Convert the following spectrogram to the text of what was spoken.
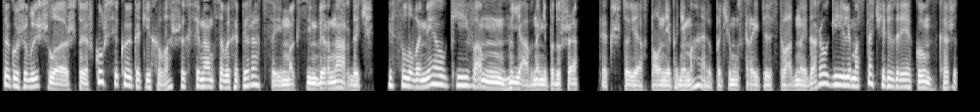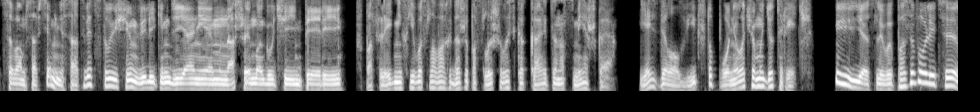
Так уж вышло, что я в курсе кое-каких ваших финансовых операций, Максим Бернардович, и слово «мелкий» вам явно не по душе. Так что я вполне понимаю, почему строительство одной дороги или моста через реку кажется вам совсем не соответствующим великим деяниям нашей могучей империи. В последних его словах даже послышалась какая-то насмешка. Я сделал вид, что понял, о чем идет речь. «И если вы позволите,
